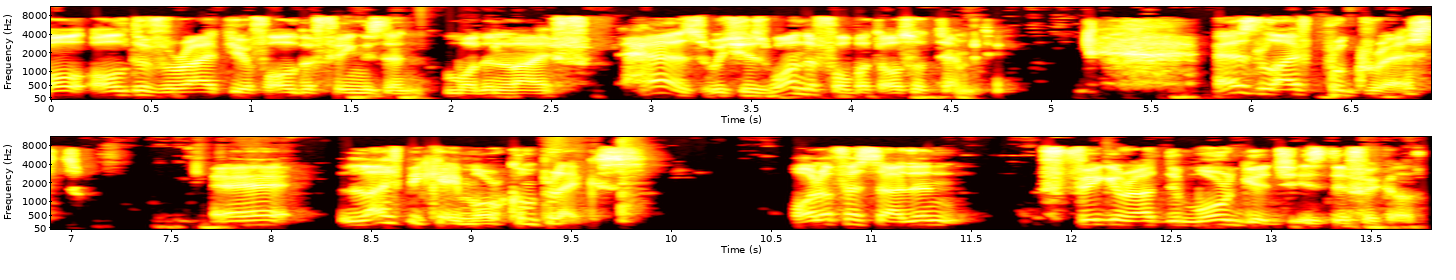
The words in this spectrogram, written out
all all the variety of all the things that modern life has, which is wonderful but also tempting. As life progressed, uh, life became more complex. All of a sudden, figure out the mortgage is difficult.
